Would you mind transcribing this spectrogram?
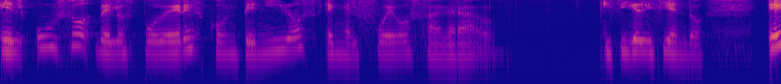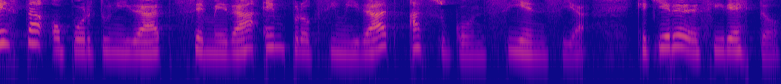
El uso de los poderes contenidos en el fuego sagrado. Y sigue diciendo, esta oportunidad se me da en proximidad a su conciencia. ¿Qué quiere decir esto?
